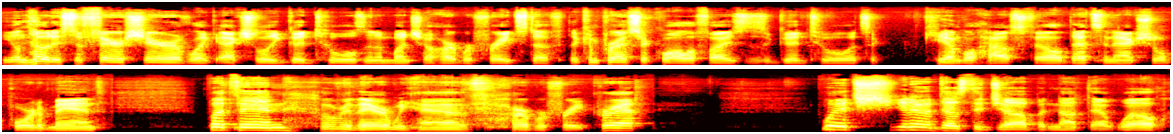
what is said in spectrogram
You'll notice a fair share of like actually good tools and a bunch of Harbor Freight stuff. The compressor qualifies as a good tool. It's a Campbell Hausfeld. That's an actual Porta-Band. But then over there we have Harbor Freight crap, which, you know, does the job but not that well.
